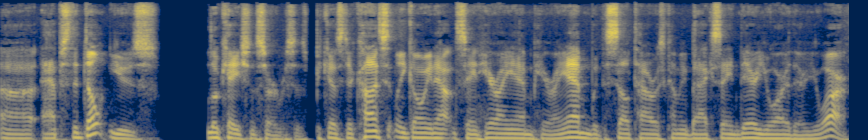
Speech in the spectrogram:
uh, apps that don't use location services because they're constantly going out and saying, Here I am, here I am, with the cell towers coming back saying, There you are, there you are.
